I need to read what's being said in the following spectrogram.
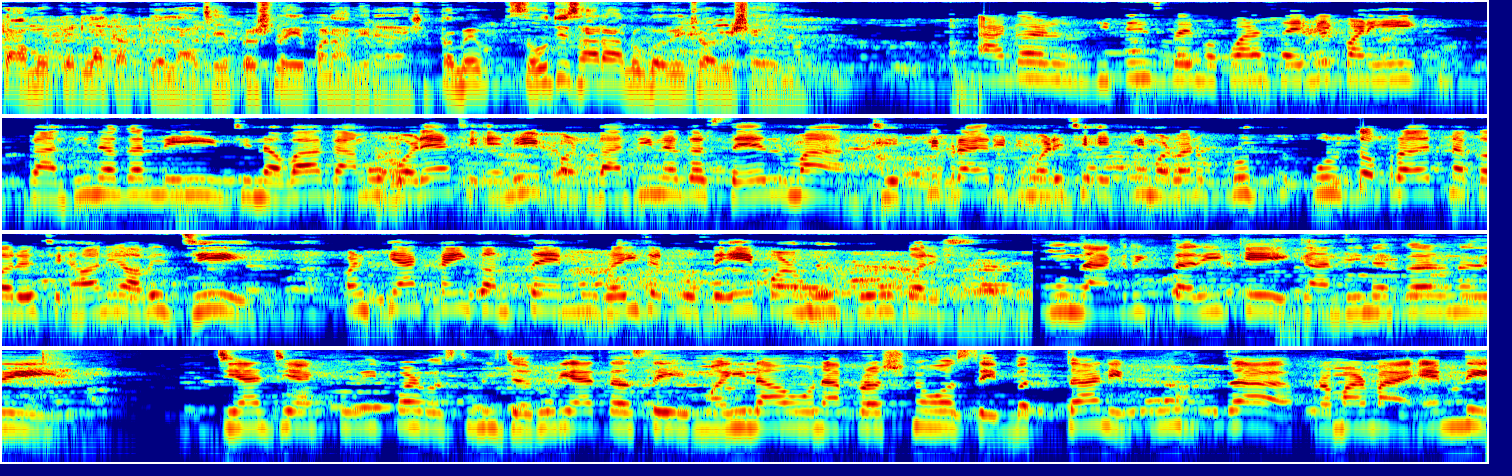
કામો કેટલાક અટકેલા છે પ્રશ્નો એ પણ આવી રહ્યા છે. તમે સૌથી સારા અનુભવી છો આ વિષયોમાં? આગળ હિતેશભાઈ મકવાણા સાહેબે પણ એ ગાંધીનગરની જે નવા ગામો મળ્યા છે એને પણ ગાંધીનગર શહેરમાં જેટલી પ્રાયોરિટી મળી છે એટલી મળવાનો પૂર- પૂરતો પ્રયત્ન કર્યો છે. અને હવે જે પણ ક્યાંક કંઈક અંશે એમનું રહી જતું હશે એ પણ હું પૂરું કરીશ. હું નાગરિક તરીકે ગાંધીનગરને જ્યાં જ્યાં કોઈ પણ વસ્તુની જરૂરિયાત હશે, મહિલાઓના પ્રશ્નો હશે, બધાને પૂરતા પ્રમાણમાં એમને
